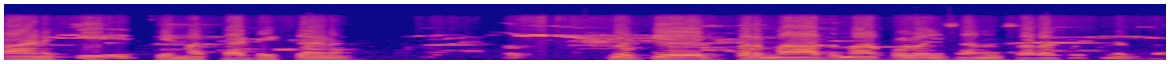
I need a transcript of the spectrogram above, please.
ਆਣ ਕੇ ਇੱਥੇ ਮੱਥਾ ਟੇਕਣ, ਕਿਉਂਕਿ ਪ੍ਰਮਾਤਮਾ ਕੋਲੋਂ ਹੀ ਸਾਨੂੰ ਸਾਰਾ ਕੁਝ ਮਿਲਦਾ।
